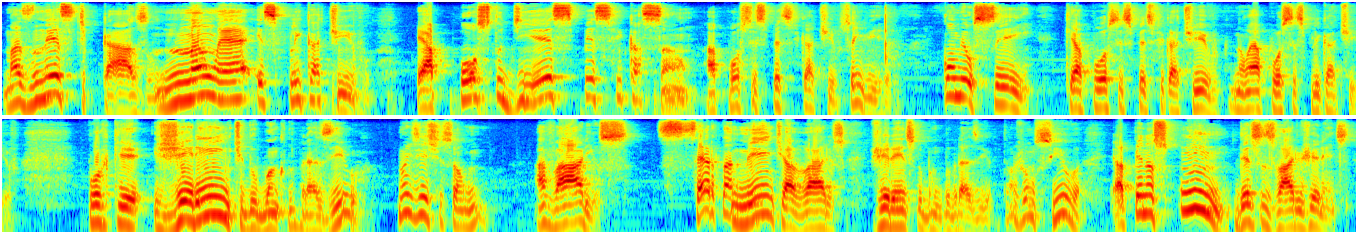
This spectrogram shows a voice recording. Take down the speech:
mas neste caso não é explicativo, é aposto de especificação, aposto especificativo, sem vírgula. Como eu sei que é aposto especificativo, não é aposto explicativo? Porque gerente do Banco do Brasil não existe só um, há vários certamente há vários gerentes do Banco do Brasil. Então, João Silva é apenas um desses vários gerentes,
